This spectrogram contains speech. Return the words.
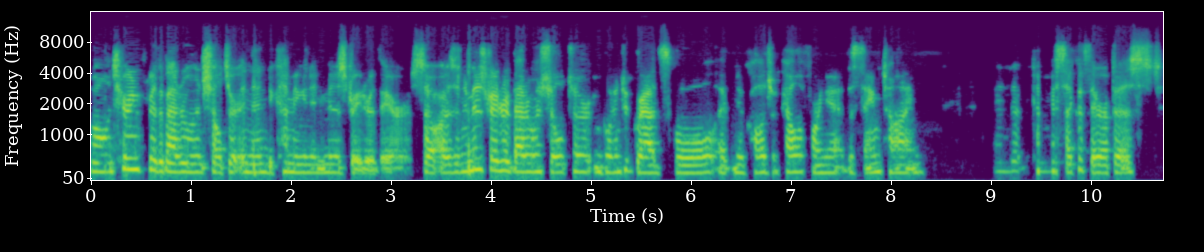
volunteering for the battered woman shelter and then becoming an administrator there. So I was an administrator at battered woman shelter and going to grad school at New College of California at the same time. I ended up becoming a psychotherapist,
